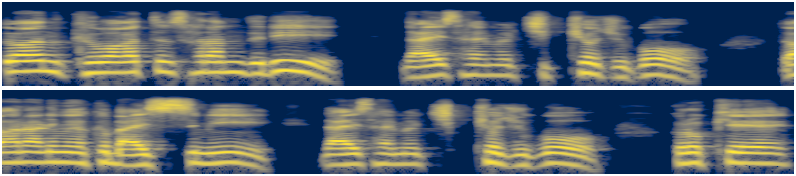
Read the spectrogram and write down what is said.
또한 그와 같은 사람들이 나의 삶을 지켜주고 또 하나님의 그 말씀이 나의 삶을 지켜주고 그렇게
